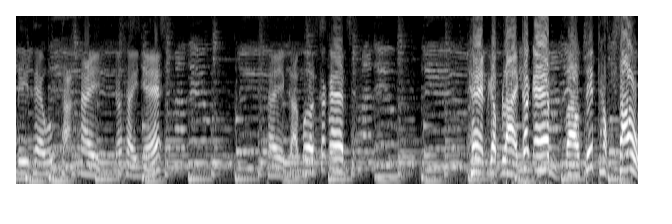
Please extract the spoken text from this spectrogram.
đi theo hướng thẳng này cho thầy nhé. Thầy cảm ơn các em. Hẹn gặp lại các em vào tiết học sau.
